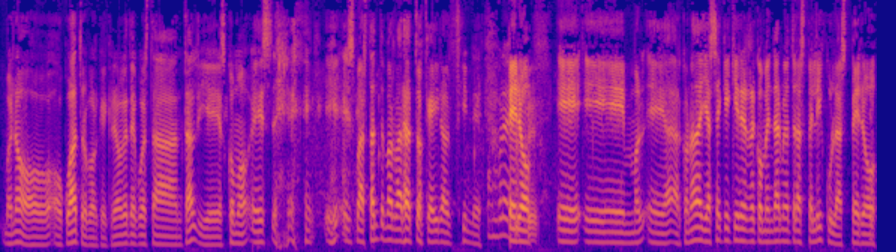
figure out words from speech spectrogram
Bueno, o, o cuatro, porque creo que te cuestan tal y es como es es bastante más barato que ir al cine. Hombre. Pero Sí. eh, eh, eh, Arconada, ya sé que quieres recomendarme otras películas, pero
